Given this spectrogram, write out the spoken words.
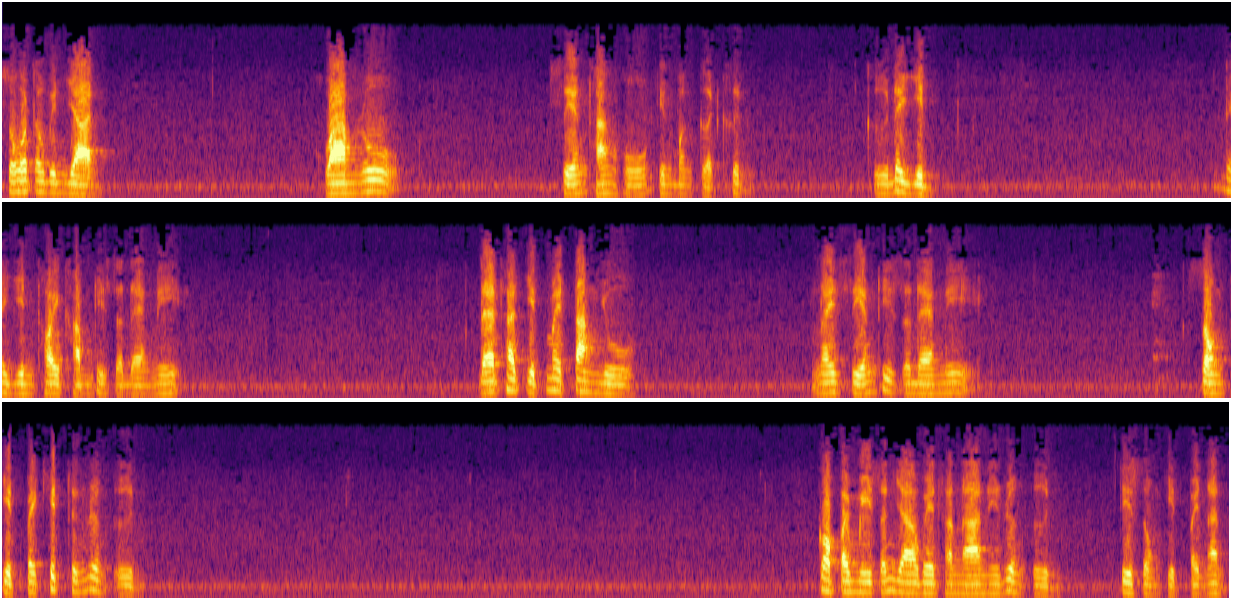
โสตวิญญาณ ความรู้เสียงทางหูจึงบังเกิดขึ้น คือได้ยิน ได้ยินถ้อยคำที่แสดงนี้ แต่ถ้าจิตไม่ตั้งอยู่ ในเสียงที่แสดงนี้ ส่งจิตไปคิดถึงเรื่องอื่น ก็ไปมีสัญญาเวทนาในเรื่องอื่น ที่ส่งจิตไปนั่น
